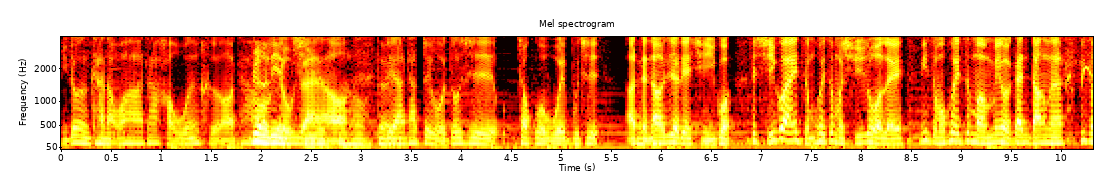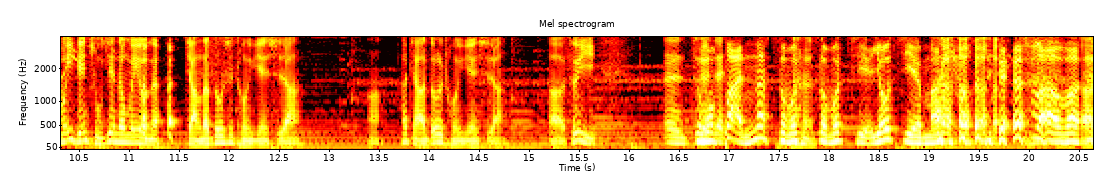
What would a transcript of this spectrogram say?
你都能看到哇，他好温和哦，他好柔软哦，对，对啊，他对我都是照顾无微不至啊。等到热恋期一过，奇怪，你怎么会这么虚弱嘞？你怎么会这么没有担当呢？你怎么一点主见都没有呢？讲的都是同一件事啊，啊，他讲的都是同一件事啊。啊，所以，嗯，怎么办？那怎么 怎么解？有解吗？有解法吗？啊，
